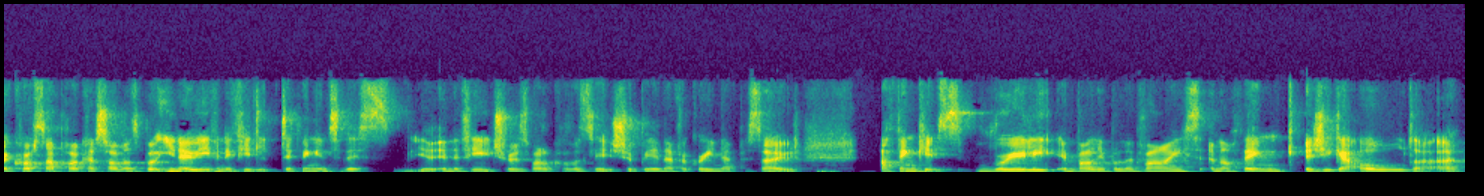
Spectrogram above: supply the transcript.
across our podcast channels. But you know, even if you're dipping into this in the future as well, obviously, it should be an evergreen episode. I think it's really invaluable advice, and I think as you get older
